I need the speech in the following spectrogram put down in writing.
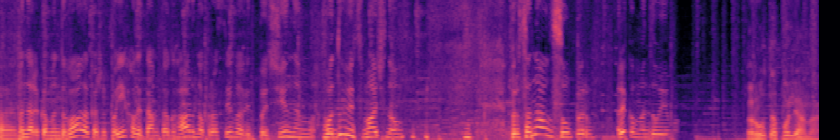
Е, Вона рекомендувала, каже, поїхали там так гарно, красиво, відпочинемо. Годують смачно. Персонал супер. Рекомендуємо. Рута Поляна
